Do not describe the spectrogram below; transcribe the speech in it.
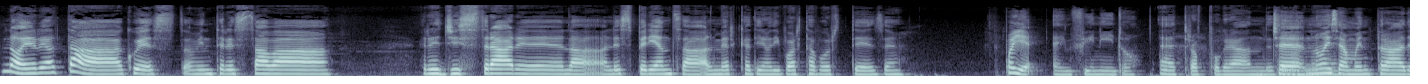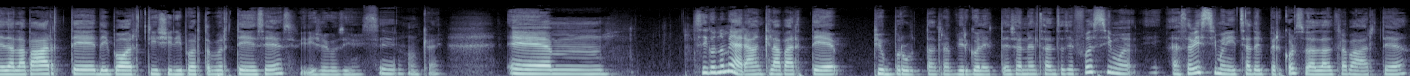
No, in realtà questo mi interessava registrare la- l'esperienza al mercatino di Porta Portese. Poi è, è infinito. È troppo grande. Cioè, noi me. siamo entrate dalla parte dei portici di Porta Portese, si dice così. Sì. Ok. Ehm, secondo me era anche la parte più brutta, tra virgolette, cioè nel senso se fossimo, eh, se avessimo iniziato il percorso dall'altra parte,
